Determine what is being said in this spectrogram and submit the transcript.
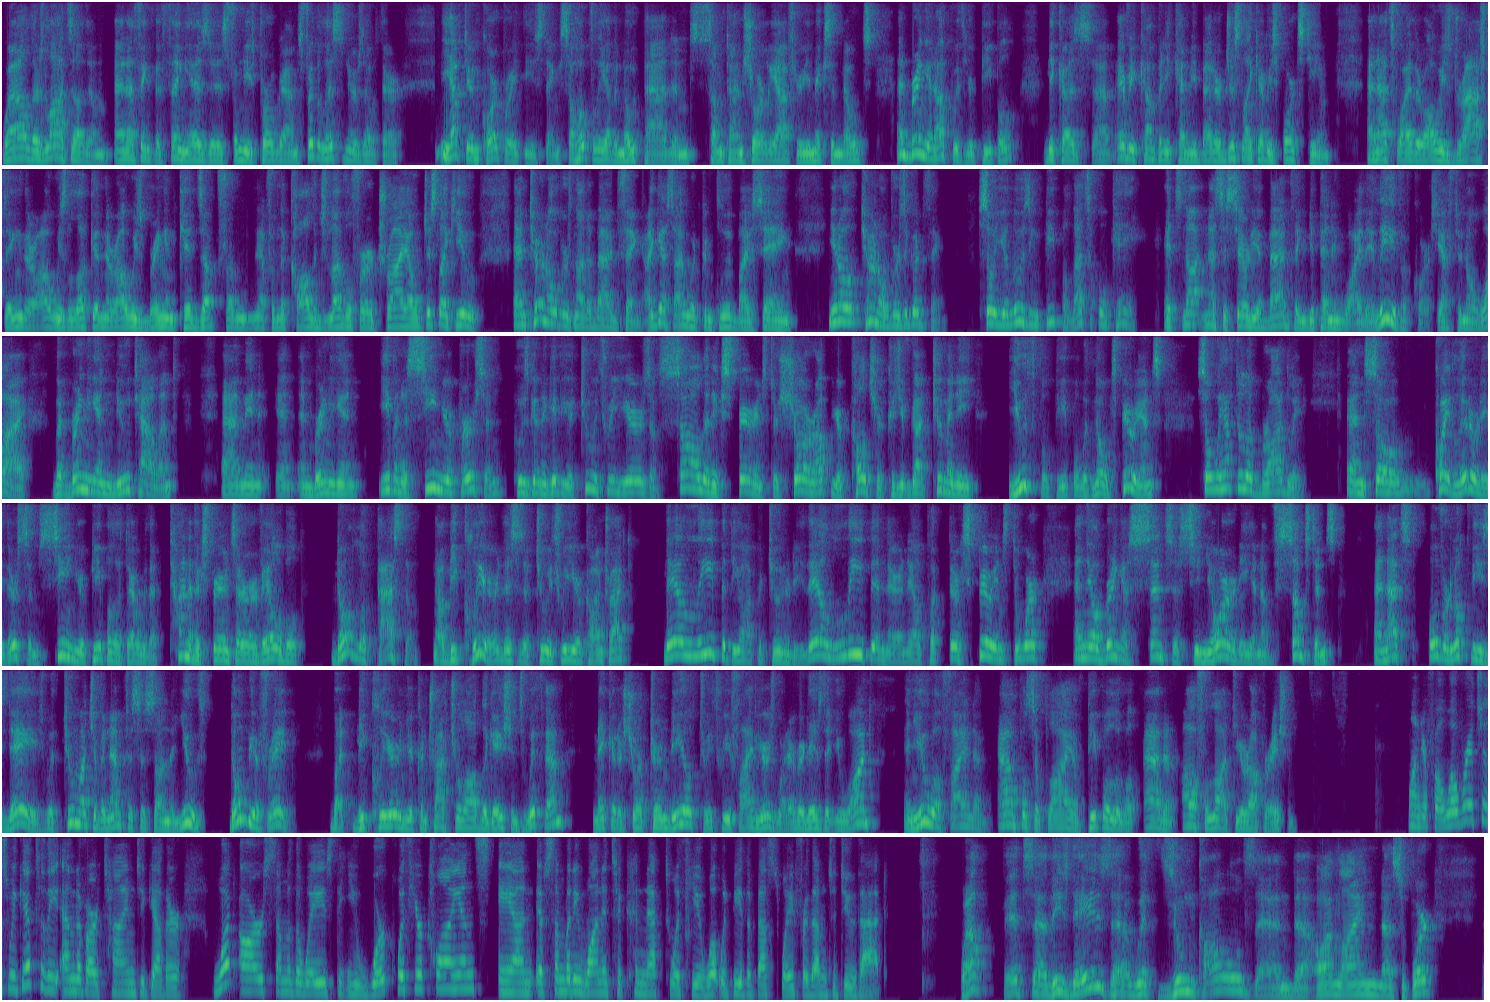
Well, there's lots of them. And I think the thing is, is from these programs, for the listeners out there, you have to incorporate these things. So hopefully you have a notepad and sometime shortly after you make some notes and bring it up with your people because uh, every company can be better, just like every sports team. And that's why they're always drafting they're always looking they're always bringing kids up from you know, from the college level for a tryout just like you. And turnover is not a bad thing. I guess i would conclude by saying you know turnover is a good thing. So you're losing people. That's okay. It's not necessarily a bad thing depending why they leave of course. You have to know why. But bringing in new talent i mean and, and bringing in even a senior person who's going to give you two or three years of solid experience to shore up your culture because you've got too many youthful people with no experience. So we have to look broadly. And so, quite literally, there's some senior people out there with a ton of experience that are available. Don't look past them. Now, be clear this is a two or three year contract. They'll leap at the opportunity. They'll leap in there and they'll put their experience to work and they'll bring a sense of seniority and of substance. And that's overlooked these days with too much of an emphasis on the youth. Don't be afraid, but be clear in your contractual obligations with them. Make it a short term deal, two, three, five years, whatever it is that you want. And you will find an ample supply of people who will add an awful lot to your operation. Wonderful. Well, Rich, as we get to the end of our time together, what are some of the ways that you work with your clients? And if somebody wanted to connect with you, what would be the best way for them to do that? Well, it's uh, these days uh, with Zoom calls and uh, online uh, support.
